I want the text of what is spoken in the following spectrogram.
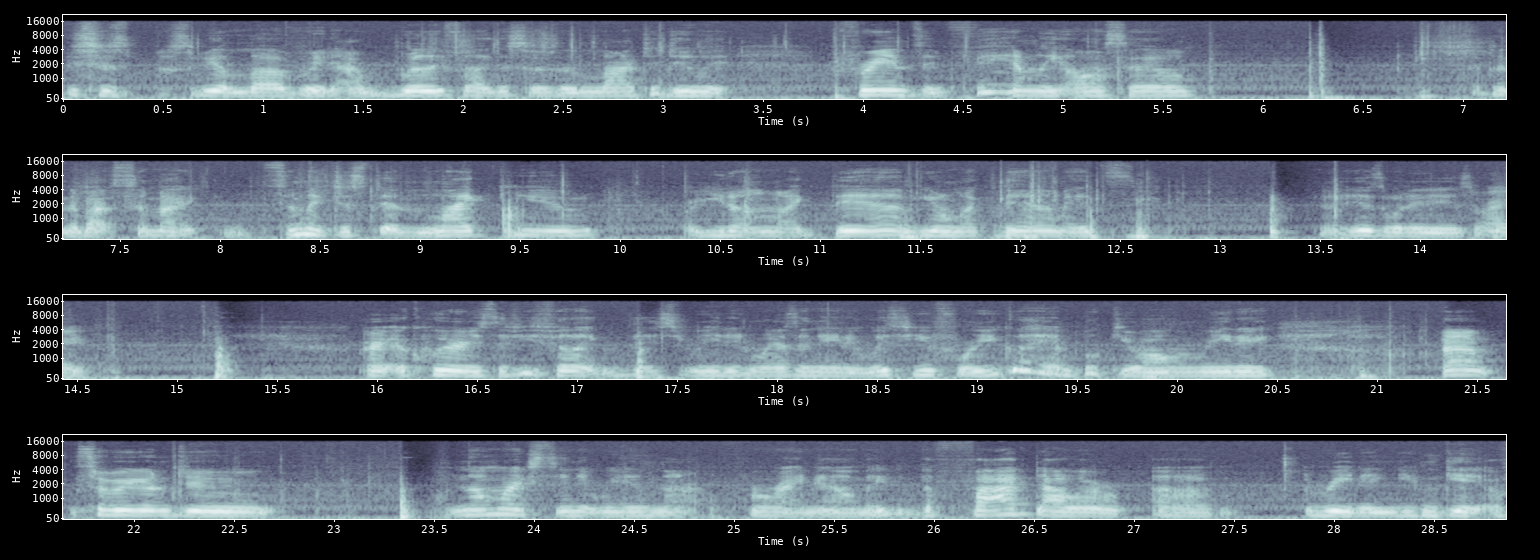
This is supposed to be a love reading. I really feel like this has a lot to do with friends and family also. Something about somebody somebody just didn't like you or you don't like them, you don't like them. It's it is what it is, right? Alright, Aquarius, if you feel like this reading resonated with you for you, go ahead and book your own reading. Um, so we're gonna do no more extended readings, not for right now. Maybe the five dollar um, reading you can get a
